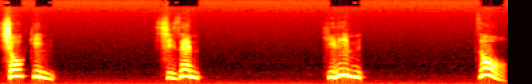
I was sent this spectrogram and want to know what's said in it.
賞金。自然。キリン。象。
